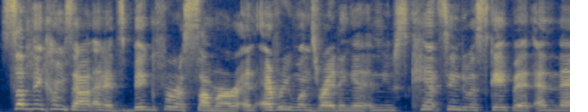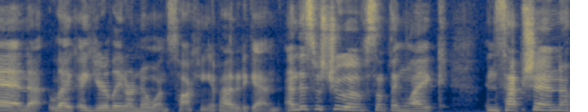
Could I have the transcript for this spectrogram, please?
something comes out and it's big for a summer and everyone's writing it and you can't seem to escape it and then like a year later no one's talking about it again. And this was true of something like Inception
